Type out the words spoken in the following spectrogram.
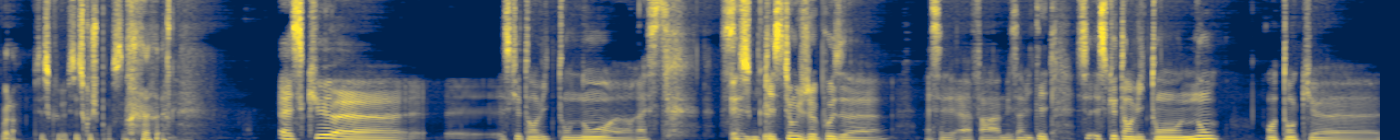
voilà, c'est ce que c'est ce que je pense. Est-ce que euh, est-ce que tu as envie que ton nom euh, reste? C'est une que- question que je pose euh, à, ces- à- enfin, à mes invités. Est-ce que tu as envie que ton nom, en tant que euh,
